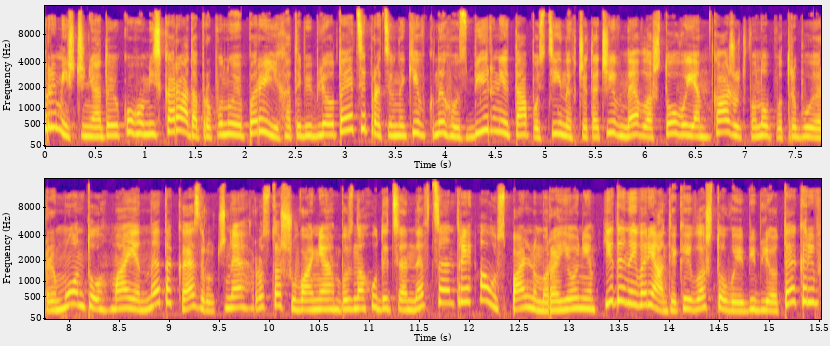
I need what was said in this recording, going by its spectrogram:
Приміщення, до якого міська рада пропонує переїхати бібліотеці, працівників книгозбірні та постійних читачів не влаштовує. Кажуть, воно потребує ремонту, має не таке зручне розташування, бо знаходиться не в центрі, а у спальному районі. Єдиний варіант, який влаштовує бібліотекарів,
